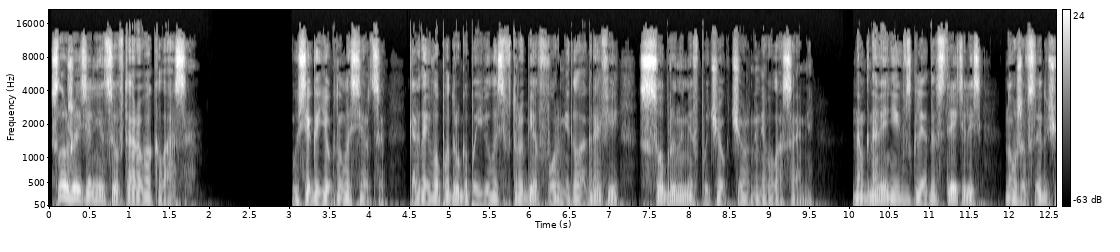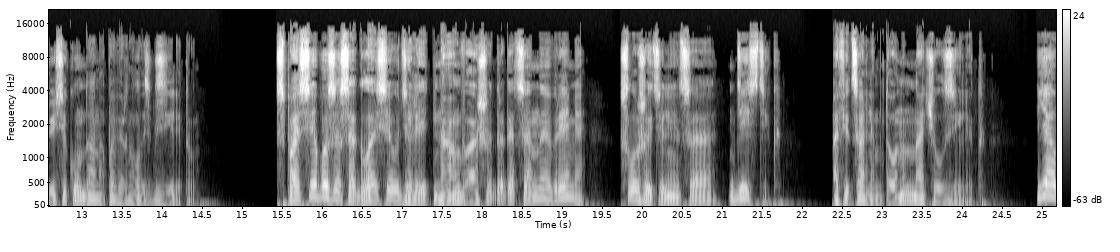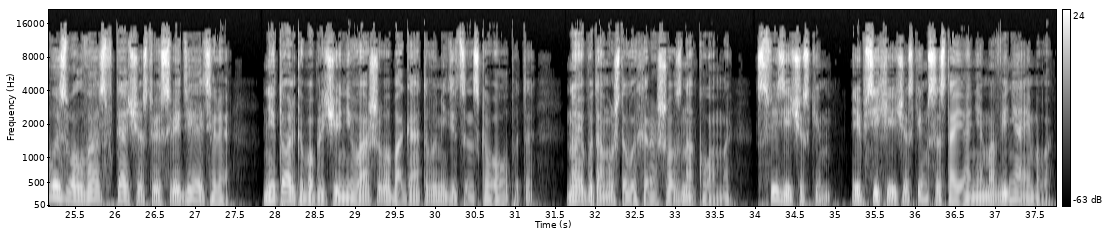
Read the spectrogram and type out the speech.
служительницу второго класса». У Сега ёкнуло сердце, когда его подруга появилась в трубе в форме голографии с собранными в пучок черными волосами. На мгновение их взгляды встретились, но уже в следующую секунду она повернулась к Зилиту. «Спасибо за согласие уделить нам ваше драгоценное время, служительница Дистик». — официальным тоном начал Зилит. «Я вызвал вас в качестве свидетеля не только по причине вашего богатого медицинского опыта, но и потому, что вы хорошо знакомы с физическим и психическим состоянием обвиняемого».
